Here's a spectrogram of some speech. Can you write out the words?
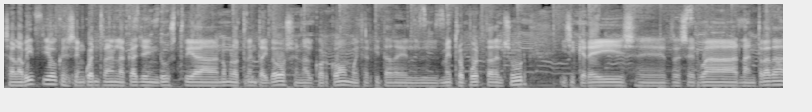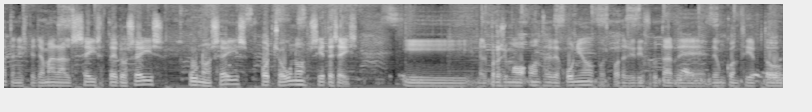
Salavicio, que se encuentra en la calle Industria número 32 en Alcorcón, muy cerquita del Metro Puerta del Sur. Y si queréis eh, reservar la entrada, tenéis que llamar al 606 168176. Y el próximo 11 de junio, pues podréis disfrutar de, de un concierto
